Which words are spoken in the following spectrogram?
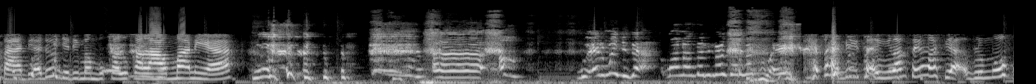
tadi aduh jadi membuka luka lama nih ya uh, oh Bu Erma juga mau nonton konser Coldplay. Tadi saya bilang saya masih belum move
